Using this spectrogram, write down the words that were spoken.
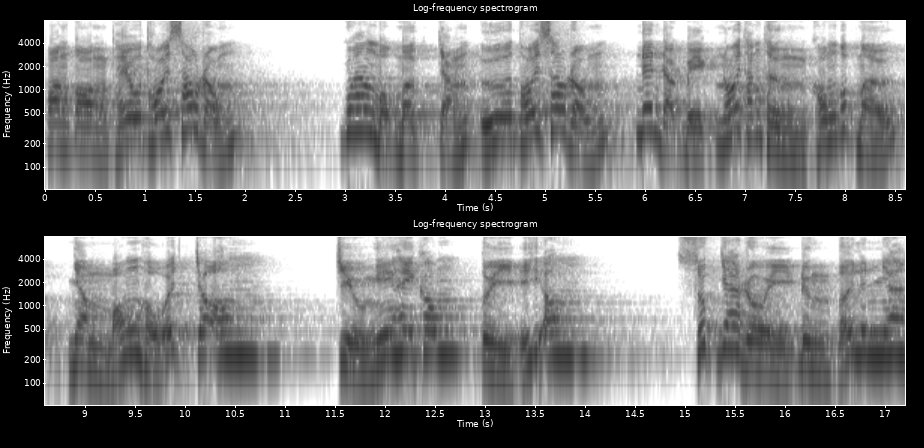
hoàn toàn theo thói sáo rộng quan một mực chẳng ưa thói sáo rộng Nên đặc biệt nói thẳng thừng không úp mở Nhằm mong hữu ích cho ông. Chiều nghe hay không, tùy ý ông. Xuất gia rồi, đừng tới linh nham.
